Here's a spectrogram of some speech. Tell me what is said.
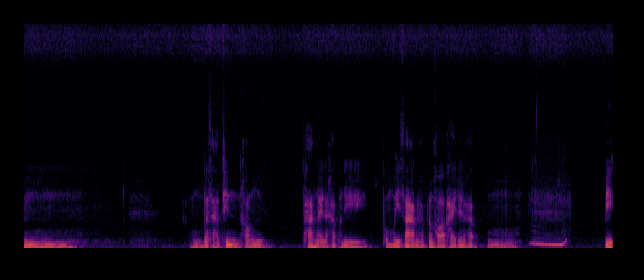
อืมภาษาถิ่นของภาคไหนนะครับ พอดีผมไม่ทราบนะครับ ต้องขออภัยด้วยนะครับ อืมปีก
